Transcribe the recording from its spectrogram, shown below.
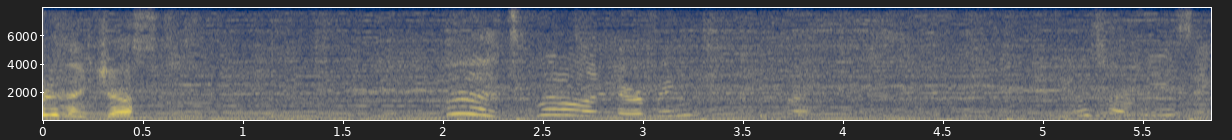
What do you think, Just? Ah, it's a little unnerving, but views are amazing.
